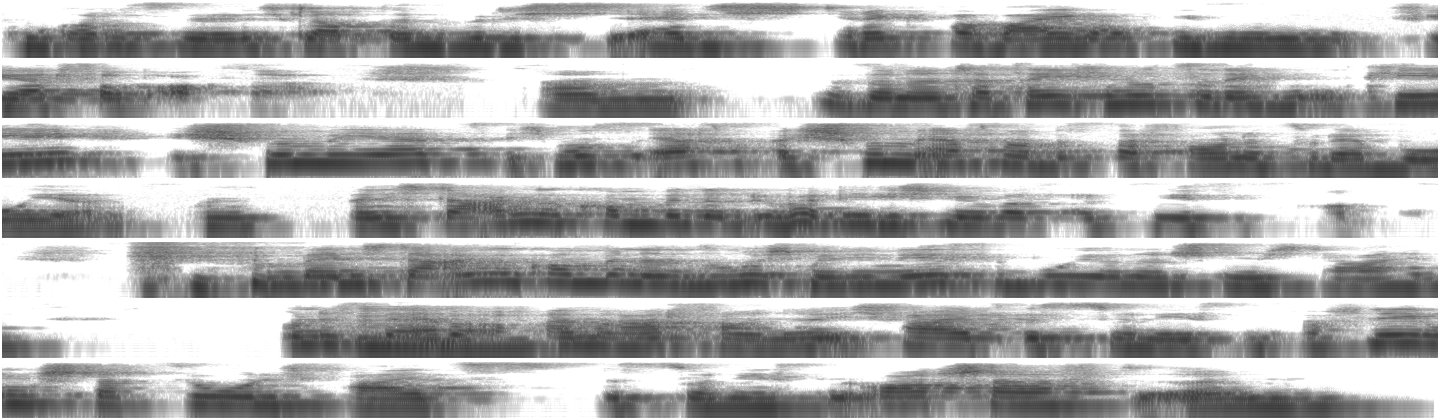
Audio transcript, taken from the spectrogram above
Um Gottes Willen, ich glaube, dann würde ich, hätte ich direkt verweigert, wie so ein Pferd vom Ochser. Ähm, sondern tatsächlich nur zu denken, okay, ich schwimme jetzt, ich muss erst, ich schwimme erstmal bis da vorne zu der Boje. Und wenn ich da angekommen bin, dann überlege ich mir, was als nächstes kommt. Und wenn ich da angekommen bin, dann suche ich mir die nächste Boje und dann schwimme ich dahin. Und dasselbe mhm. auch beim Radfahren. Ne? Ich fahre jetzt bis zur nächsten Verpflegungsstation, ich fahre jetzt bis zur nächsten Ortschaft, ähm,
